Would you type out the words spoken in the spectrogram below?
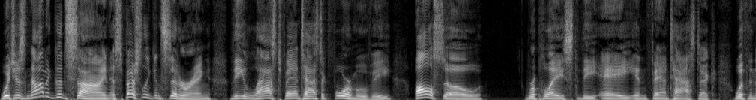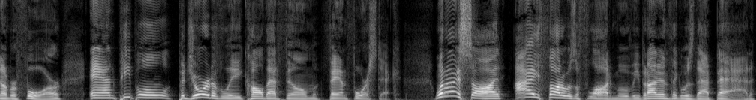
which is not a good sign, especially considering the last Fantastic Four movie also replaced the A in Fantastic with the number four, and people pejoratively call that film Fan Four Stick. When I saw it, I thought it was a flawed movie, but I didn't think it was that bad.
